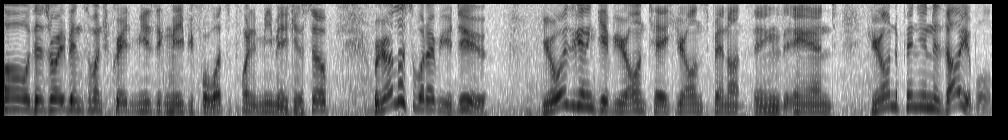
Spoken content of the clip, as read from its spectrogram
oh there's already been so much great music made before what's the point of me making so regardless of whatever you do you're always going to give your own take, your own spin on things, and your own opinion is valuable.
